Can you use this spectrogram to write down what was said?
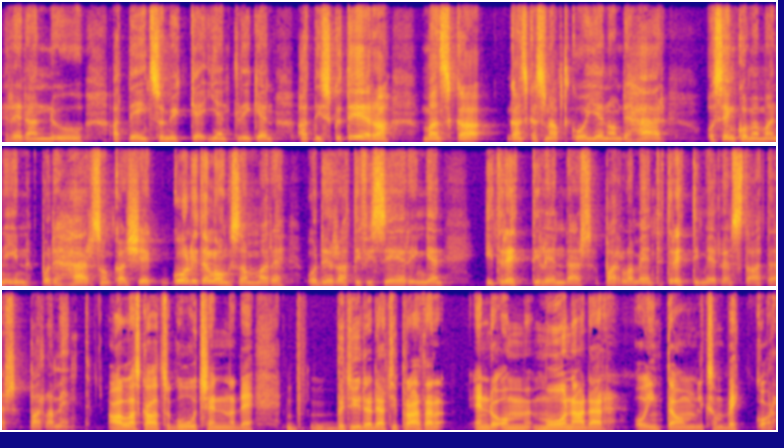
redan nu. Att det är inte så mycket egentligen att diskutera. Man ska ganska snabbt gå igenom det här och sen kommer man in på det här som kanske går lite långsammare och det är ratificeringen i 30 länders parlament, 30 medlemsstaters parlament. Alla ska alltså godkänna det. Betyder det att vi pratar ändå om månader och inte om liksom veckor?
